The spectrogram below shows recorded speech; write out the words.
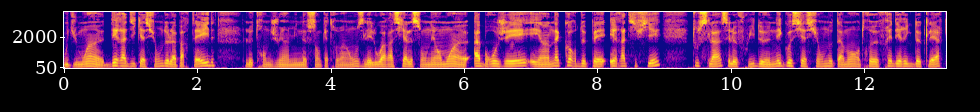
ou du moins d'éradication de l'apartheid. Le 30 juin 1991, les lois raciales sont néanmoins abrogées et un accord de paix est ratifié. Tout cela, c'est le fruit de négociations notamment entre Frédéric de Klerk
